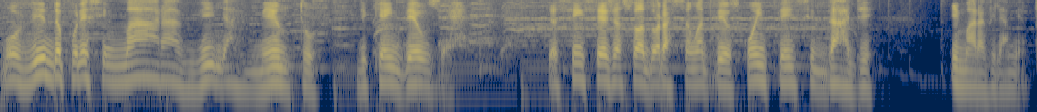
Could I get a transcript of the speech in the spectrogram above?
movida por esse maravilhamento de quem Deus é. Que assim seja a sua adoração a Deus com intensidade e maravilhamento.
